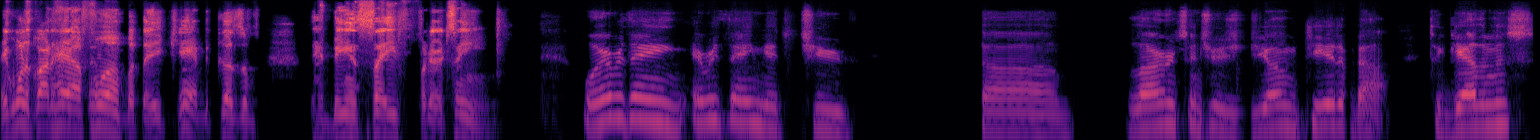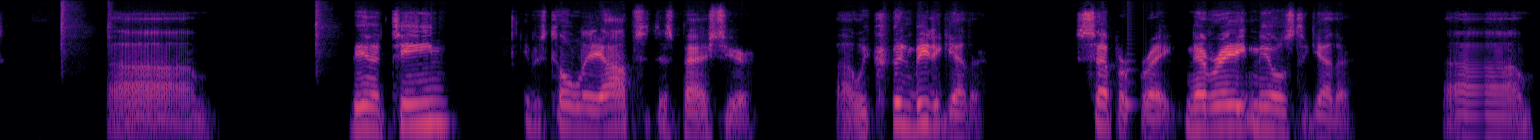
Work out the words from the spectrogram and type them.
They want to go out and have fun, but they can't because of being safe for their team. Well, everything, everything that you've um, learned since you was a young kid about togetherness, um, being a team. It was totally opposite this past year. Uh, we couldn't be together, separate, never ate meals together. Um,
